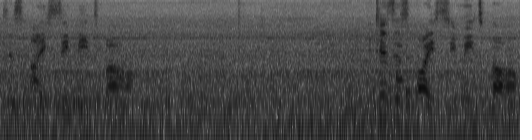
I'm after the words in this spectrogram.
It's a spicy meatball. It is a spicy meatball.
